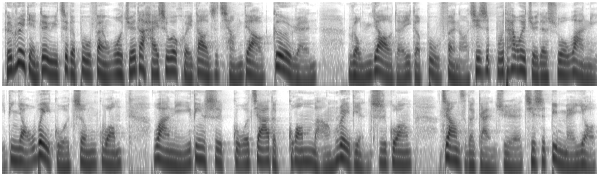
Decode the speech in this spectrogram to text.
可瑞典对于这个部分，我觉得还是会回到是强调个人。荣耀的一个部分哦，其实不太会觉得说哇，你一定要为国争光，哇，你一定是国家的光芒，瑞典之光这样子的感觉，其实并没有。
